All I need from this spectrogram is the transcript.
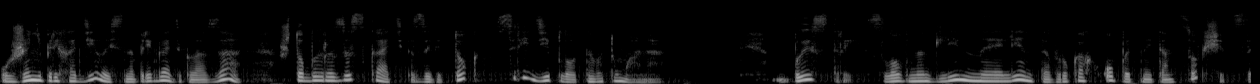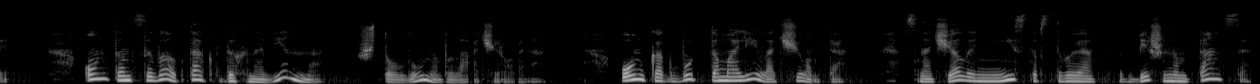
уже не приходилось напрягать глаза, чтобы разыскать завиток среди плотного тумана. Быстрый, словно длинная лента в руках опытной танцовщицы, он танцевал так вдохновенно, что Луна была очарована. Он как будто молил о чем-то, сначала неистовствуя в бешеном танце,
